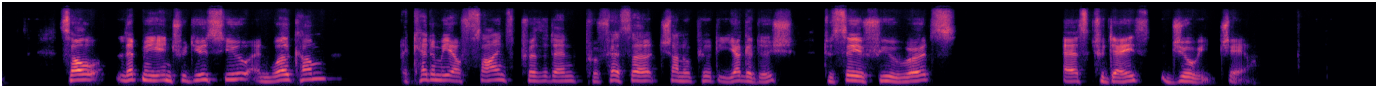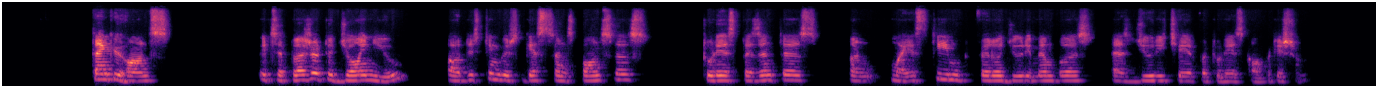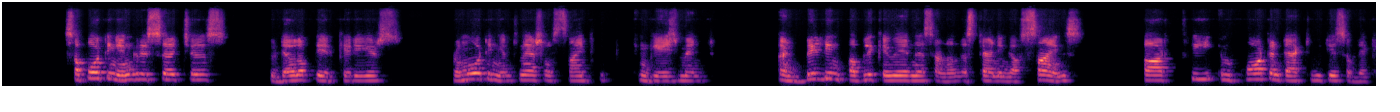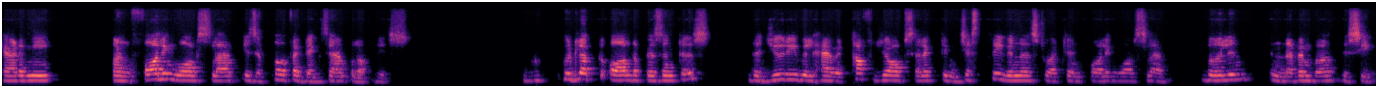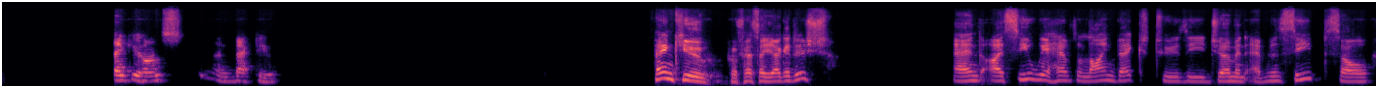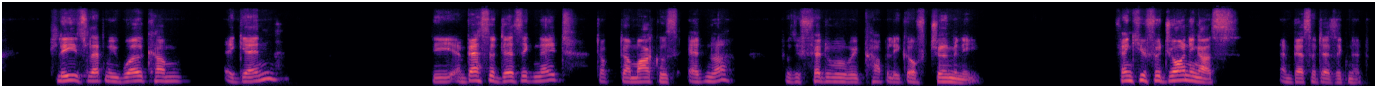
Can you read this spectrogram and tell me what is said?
So let me introduce you and welcome Academy of Science President Professor Chennupati Jagadish to say a few words as today's jury chair. Thank you, Hans. It's a pleasure to join you, our distinguished guests and sponsors, today's presenters, and my esteemed fellow jury members as jury chair for today's competition. Supporting young researchers to develop their careers, promoting international scientific engagement, and building public awareness and understanding of science are three important activities of the Academy, and Falling Walls Lab is a perfect example of this. Good luck to all the presenters the jury will have a tough job selecting just three winners to attend Falling Walls Lab Berlin in November this year. Thank you, Hans, and back to you. Thank you, Professor Jagadish. And I see we have the line back to the German embassy. So please let me welcome again the ambassador designate, Dr. Markus Ederer, to the Federal Republic of Germany. Thank you for joining us, Ambassador Designate.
